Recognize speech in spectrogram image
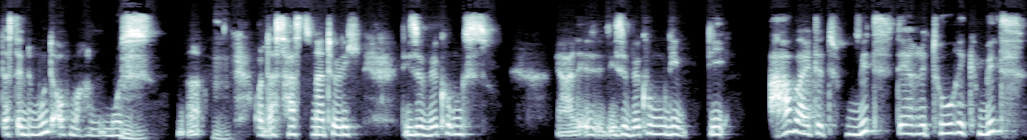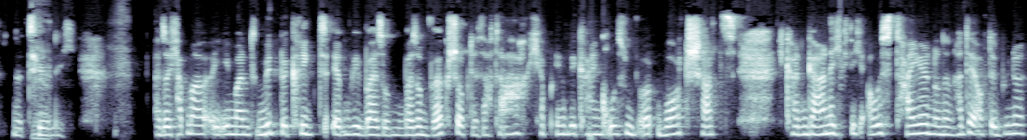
das den Mund aufmachen muss. Mhm. Ne? Mhm. Und das hast du natürlich, diese Wirkungs, ja, diese Wirkung, die, die arbeitet mit der Rhetorik mit, natürlich. Ja. Also ich habe mal jemand mitbekriegt irgendwie bei so, bei so einem Workshop, der sagte, ach, ich habe irgendwie keinen großen Wortschatz, ich kann gar nicht richtig austeilen. Und dann hat er auf der Bühne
